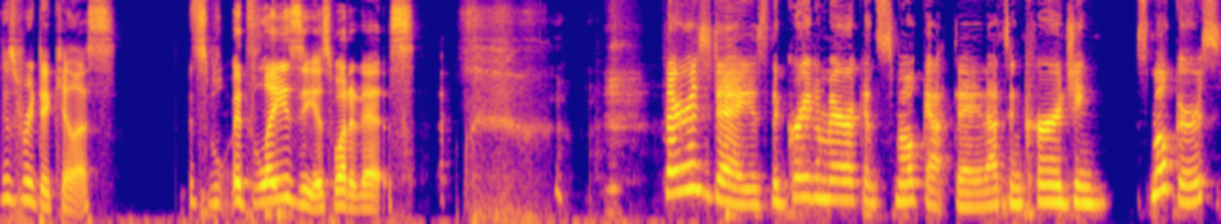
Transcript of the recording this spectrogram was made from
It's ridiculous. It's it's lazy, is what it is. Thursday is the Great American Smokeout Day. That's encouraging smokers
